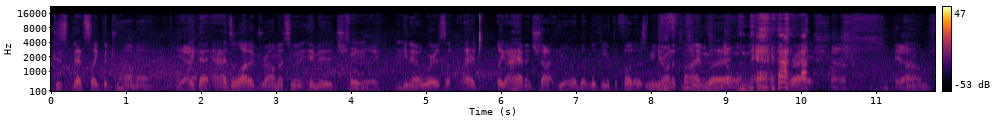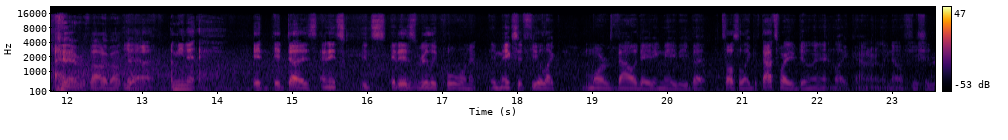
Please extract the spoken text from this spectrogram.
because that's like the drama. Yeah. Like that adds a lot of drama to an image. totally You know, whereas like, like I haven't shot Gila, but looking at the photos, I mean, you're on a climb, but no one there right. yeah Um, I never thought about that. Yeah, I mean it. It it does, and it's it's it is really cool, and it it makes it feel like more validating, maybe. But it's also like if that's why you're doing it, like I don't really know if you should,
